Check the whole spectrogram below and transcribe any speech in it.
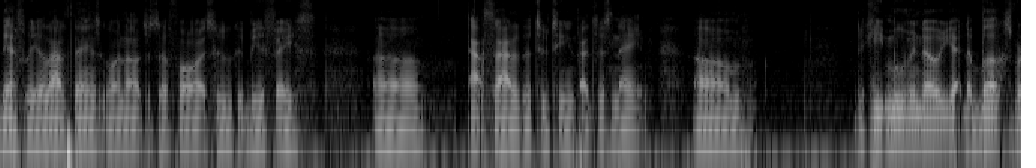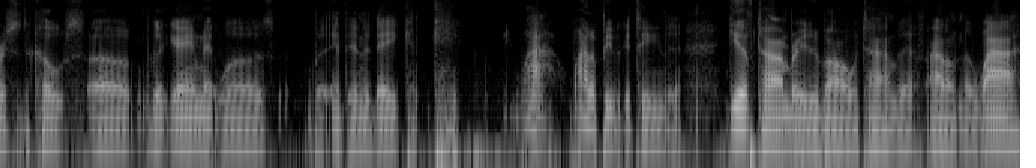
definitely a lot of things going on just so far as who could be the face. Uh, outside of the two teams I just named. Um, to keep moving though, you got the Bucks versus the Colts. Uh, good game that was, but at the end of the day, can, can, why why do people continue to give Tom Brady the ball with time left? I don't know why.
